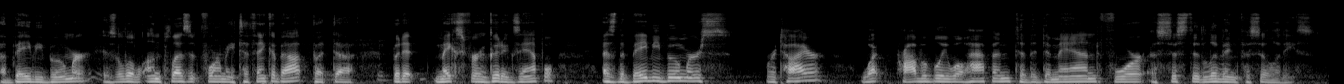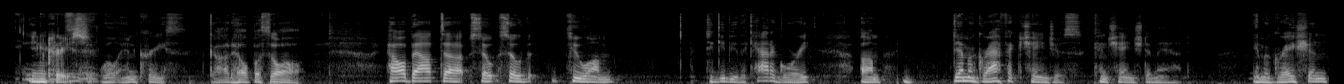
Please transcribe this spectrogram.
a baby boomer, is a little unpleasant for me to think about, but, uh, but it makes for a good example. As the baby boomers retire, what probably will happen to the demand for assisted living facilities? Increase. It will increase. God help us all. How about uh, so so to um, to give you the category, um, demographic changes can change demand. Immigration,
